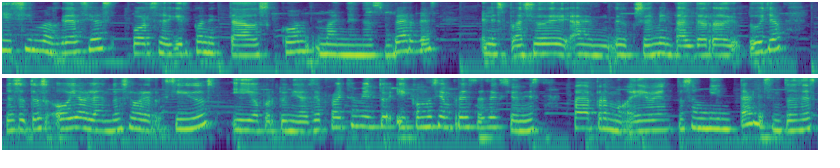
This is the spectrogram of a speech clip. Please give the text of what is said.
muchísimas gracias por seguir conectados con Mañanas Verdes, el espacio de em, educación ambiental de Radio Tuya. Nosotros hoy hablando sobre residuos y oportunidades de aprovechamiento y como siempre esta sección es para promover eventos ambientales. Entonces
